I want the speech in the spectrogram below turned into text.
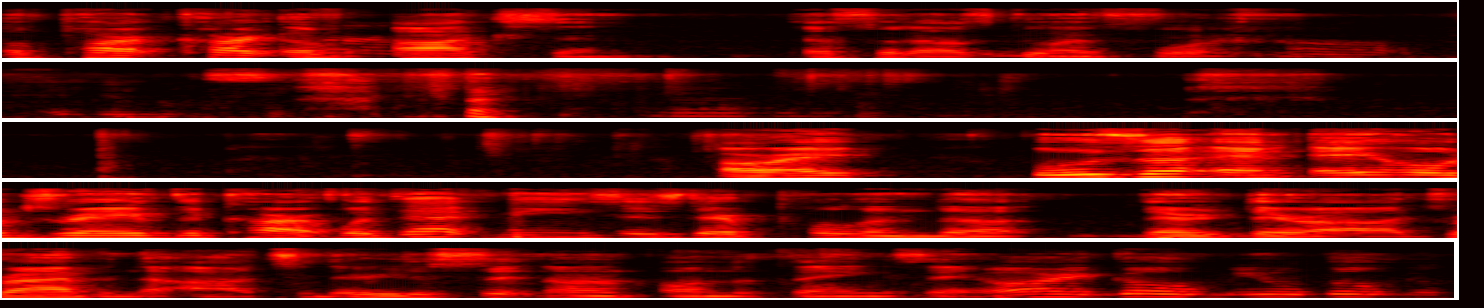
a part cart of oxen. That's what I was going for. Oh, it didn't say. All right. Uzzah and Ahio drave the cart. What that means is they're pulling the they're they're uh, driving the oxen. They're either sitting on, on the thing saying, "All right, go mule, go mule,"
